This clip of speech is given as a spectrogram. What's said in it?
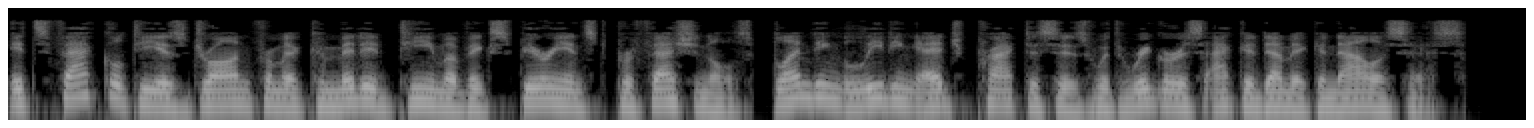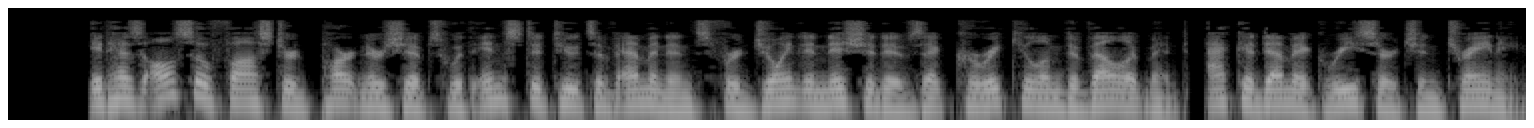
Its faculty is drawn from a committed team of experienced professionals, blending leading-edge practices with rigorous academic analysis. It has also fostered partnerships with institutes of eminence for joint initiatives at curriculum development, academic research and training.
